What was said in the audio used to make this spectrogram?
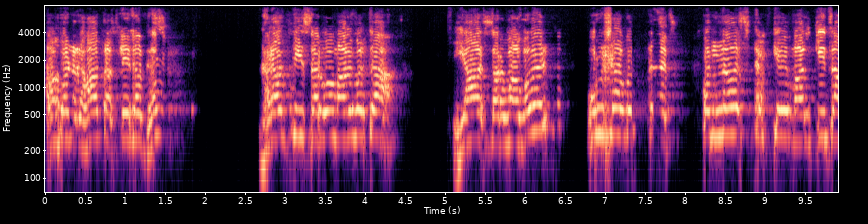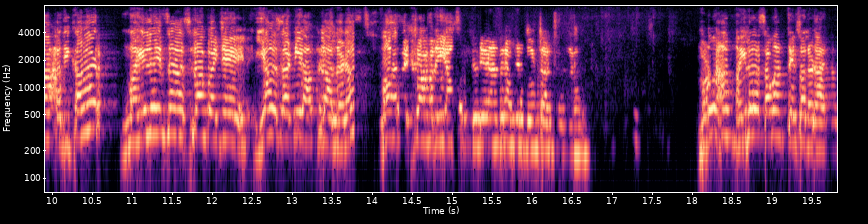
आपण राहत असलेलं घर घरातली सर्व मालमत्ता या सर्वावर पुरुषाबरोबरच पन्नास टक्के मालकीचा अधिकार महिलेचा असला पाहिजे. यासाठी आपला लढा महाराष्ट्रामध्ये या संसदेनंतर आपल्या दोन म्हणून हा महिला समानतेचा लढा आहे.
